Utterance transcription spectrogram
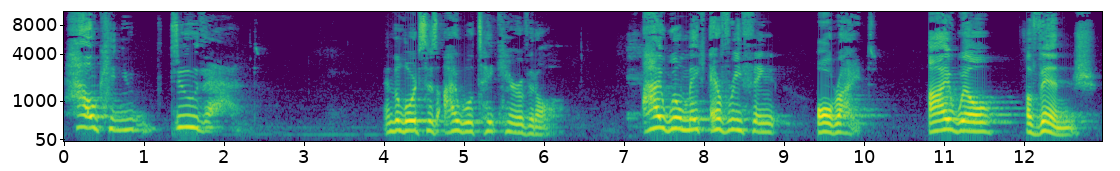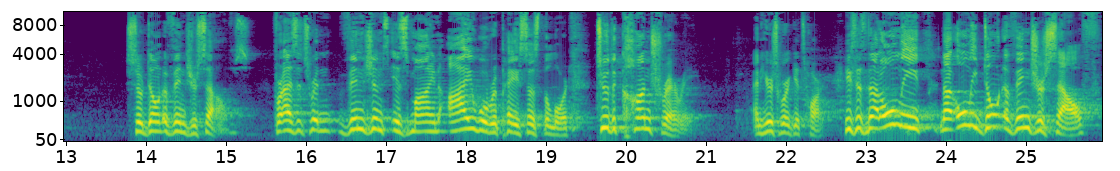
How can you do that? And the Lord says, I will take care of it all. I will make everything all right. I will avenge. So don't avenge yourselves. For as it's written, vengeance is mine, I will repay, says the Lord. To the contrary. And here's where it gets hard. He says, not only, not only don't avenge yourself,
